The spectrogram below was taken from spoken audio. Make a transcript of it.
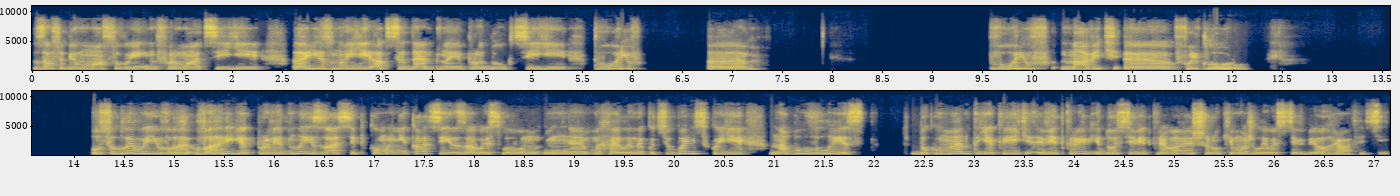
засобів масової інформації, різної акцидентної продукції, творів. Е, Творів навіть е, фольклору. Особливої ваги як провідний засіб комунікації, за висловом Михайлини Коцюбинської, набув лист документ, який відкрив і досі відкриває широкі можливості в біографіці.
